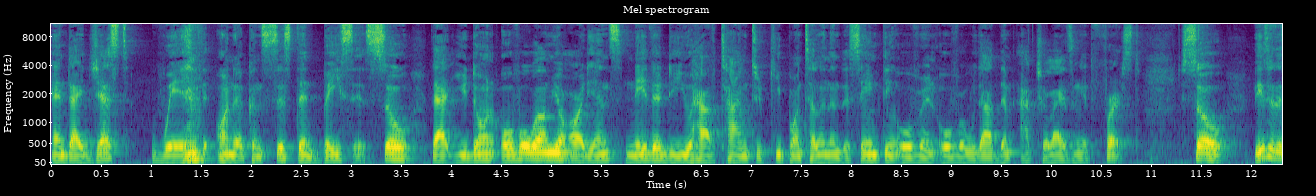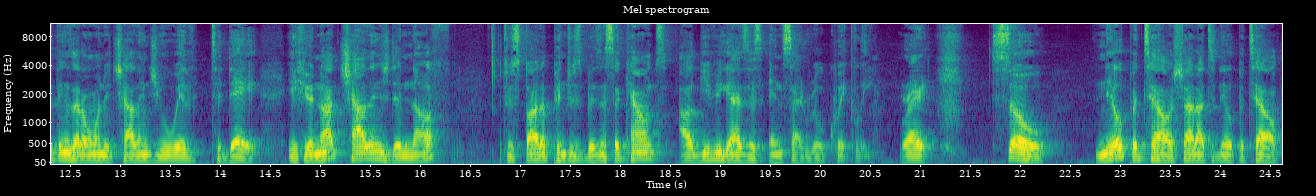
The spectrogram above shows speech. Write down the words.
and digest with on a consistent basis so that you don't overwhelm your audience. Neither do you have time to keep on telling them the same thing over and over without them actualizing it first. So these are the things that i want to challenge you with today. If you're not challenged enough to start a pinterest business account i'll give you guys this insight real quickly right? So Neil Patel, shout out to Neil Patel.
